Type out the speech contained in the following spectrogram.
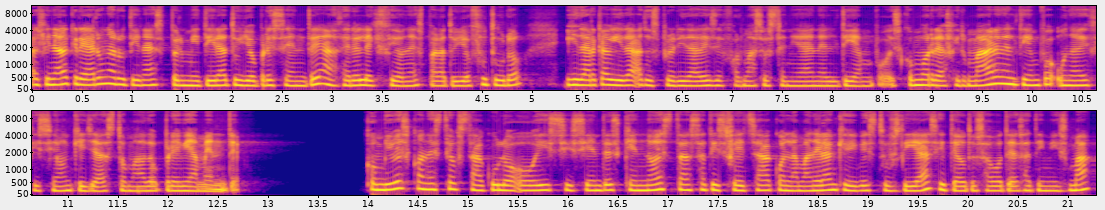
Al final, crear una rutina es permitir a tu yo presente hacer elecciones para tu yo futuro y dar cabida a tus prioridades de forma sostenida en el tiempo. Es como reafirmar en el tiempo una decisión que ya has tomado previamente. ¿Convives con este obstáculo hoy si sientes que no estás satisfecha con la manera en que vives tus días y te autosaboteas a ti misma?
